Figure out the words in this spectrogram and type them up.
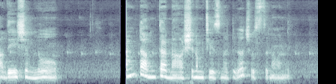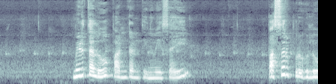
ఆ దేశంలో పంట అంతా నాశనం చేసినట్టుగా చూస్తున్నామండి. మిడతలు పంటను తినివేశాయి. పసరు పురుగులు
